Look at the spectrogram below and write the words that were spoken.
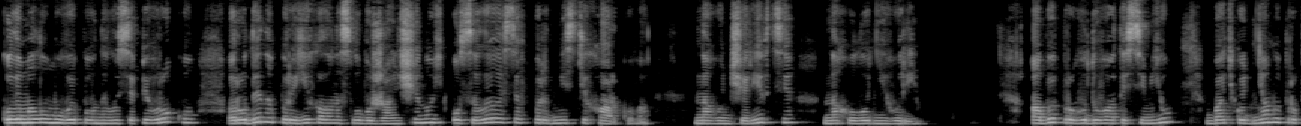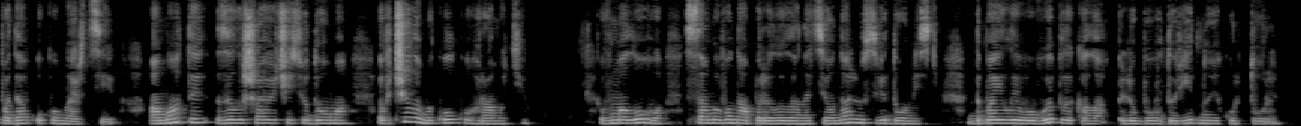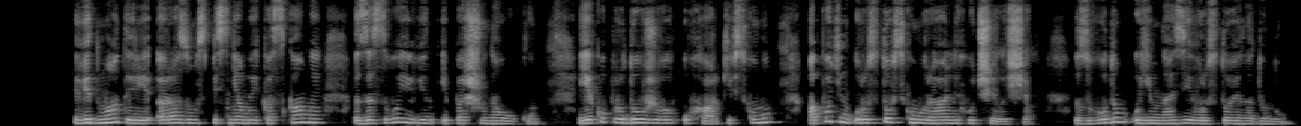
Коли малому виповнилося півроку, родина переїхала на Слобожанщину й оселилася в передмісті Харкова, на Гончарівці на Холодній горі. Аби прогодувати сім'ю, батько днями пропадав у комерції, а мати, залишаючись удома, вчила Миколку грамоті. В малого саме вона перелила національну свідомість, дбайливо викликала любов до рідної культури. Від матері разом з піснями і казками засвоїв він і першу науку, яку продовжував у Харківському, а потім у Ростовському реальних училищах, згодом у гімназії в Ростові-на-Дону.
